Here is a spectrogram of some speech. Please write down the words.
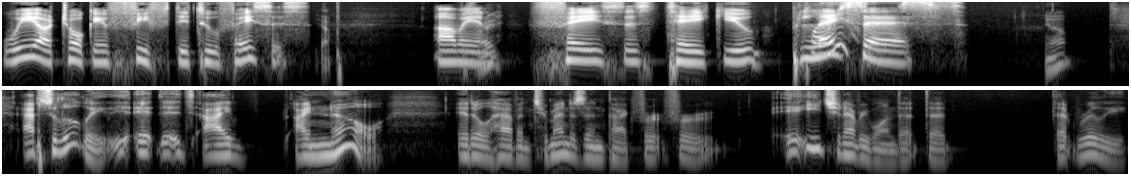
We are talking fifty-two faces. Yep. I mean, right. Faces take you Places. places. Yeah, absolutely. It, it's I I know it'll have a tremendous impact for for each and everyone that that that really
